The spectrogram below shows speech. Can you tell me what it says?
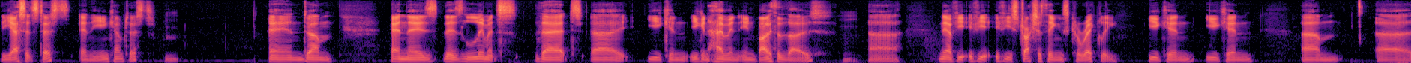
the assets test and the income test, and um, and there's there's limits that uh, you can you can have in, in both of those. Uh, now, if you if you if you structure things correctly, you can you can um, uh,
